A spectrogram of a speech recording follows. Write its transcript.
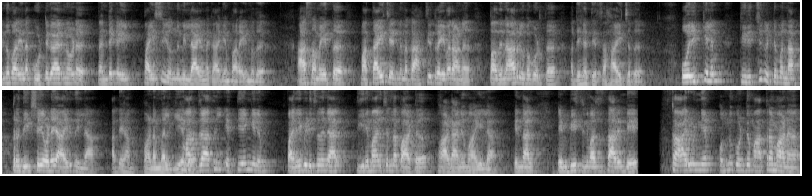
എന്ന് പറയുന്ന കൂട്ടുകാരനോട് തന്റെ കയ്യിൽ പൈസയൊന്നുമില്ല എന്ന കാര്യം പറയുന്നത്. ആ സമയത്ത് മത്തായി ചേട്ടൻ എന്ന ടാക്സി ഡ്രൈവറാണ് പതിനാറ് രൂപ കൊടുത്ത് അദ്ദേഹത്തെ സഹായിച്ചത്. ഒരിക്കലും തിരിച്ചു കിട്ടുമെന്ന പ്രതീക്ഷയോടെ ആയിരുന്നില്ല അദ്ദേഹം പണം നൽകിയത്. മദ്രാസിൽ എത്തിയെങ്കിലും പനി പിടിച്ചതിനാൽ തീരുമാനിച്ചിരുന്ന പാട്ട് പാടാനുമായില്ല. എന്നാൽ എം പി ശ്രീനിവാസൻ സാറിന്റെ കാരുണ്യം ഒന്നുകൊണ്ട് മാത്രമാണ്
